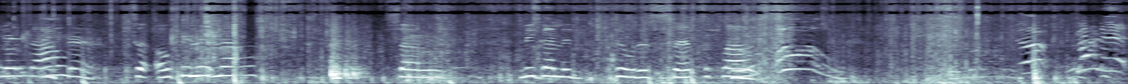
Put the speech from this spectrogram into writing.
Mommy, now to open it now. So we're gonna do the Santa Claus. Oh! Yeah, Got it!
